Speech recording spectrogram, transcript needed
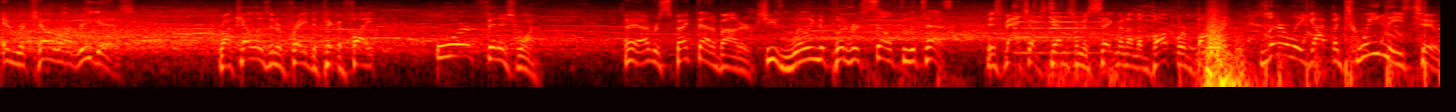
in Raquel Rodriguez. Raquel isn't afraid to pick a fight or finish one. Hey, I respect that about her. She's willing to put herself to the test. This matchup stems from a segment on the Bump where Byron literally got between these two.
